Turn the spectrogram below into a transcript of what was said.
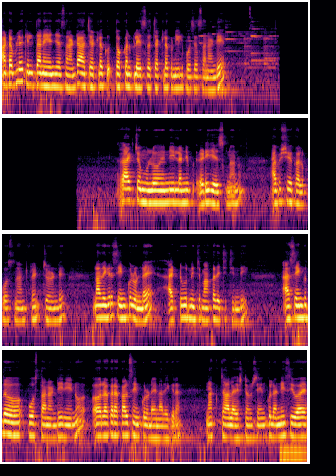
ఆ టబ్లోకి వెళ్తానే ఏం చేస్తానంటే ఆ చెట్లకు తొక్కని ప్లేస్లో చెట్లకు నీళ్ళు పోసేస్తానండి. రాగి చెమ్ములో నీళ్ళన్నీ రెడీ చేసుకున్నాను. అభిషేకాలు పోస్తున్నాను ఫ్రెండ్ చూడండి. నా దగ్గర శంకులు ఉన్నాయి. ఆ టూర్ నుంచి మా అక్క తెచ్చిచ్చింది. ఆ శంకుతో పోస్తానండి నేను. రకరకాల శంకులు ఉన్నాయి నా దగ్గర. నాకు చాలా ఇష్టం. శంకులన్నీ శివ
